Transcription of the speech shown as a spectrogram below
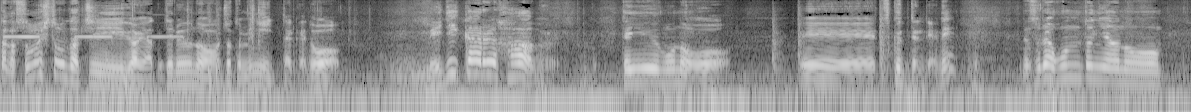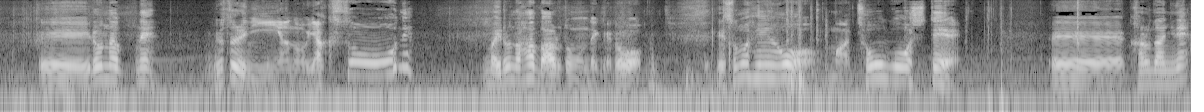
だからその人たちがやってるのをちょっと見に行ったけど、メディカルハーブっていうものを、えー、作ってんだよね。で、それは本当にあの、えー、いろんなね、要するに、あの、薬草をね、まあ、いろんなハーブあると思うんだけど、えーその辺を、まあ、調合して、えー、体にね、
